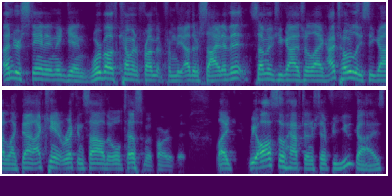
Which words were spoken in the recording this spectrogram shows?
understanding again, we're both coming from it from the other side of it. Some of you guys are like, I totally see God like that. I can't reconcile the Old Testament part of it. Like, we also have to understand for you guys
